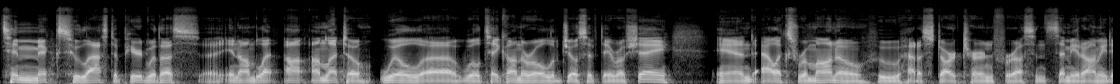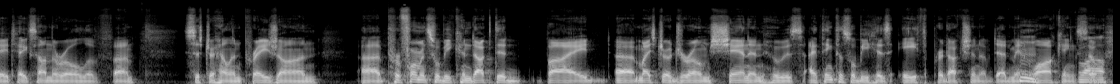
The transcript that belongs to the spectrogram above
Tim Mix, who last appeared with us uh, in Omlet, uh, Amleto, will uh, will take on the role of Joseph De Rocher, and Aleks Romano, who had a star turn for us in Semiramide, takes on the role of um, Sister Helen Prejean. Uh, performance will be conducted by uh, Maestro Jerome Shannon, who is, I think this will be his eighth production of Dead Man Walking. Wow. So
